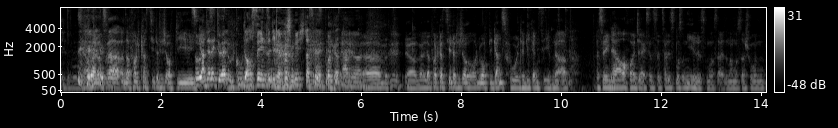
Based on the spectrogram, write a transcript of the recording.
die. Ja, weil unser, unser Podcast zieht natürlich auf die So intellektuell und gut aussehen sind die nämlich nicht, dass sie diesen Podcast anhören. Ähm, ja, weil der Podcast zielt natürlich auch nur auf die ganz hohe Intelligenzebene ab. Deswegen Ja. ja auch heute Existenzialismus und Nihilismus. Also man muss da schon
